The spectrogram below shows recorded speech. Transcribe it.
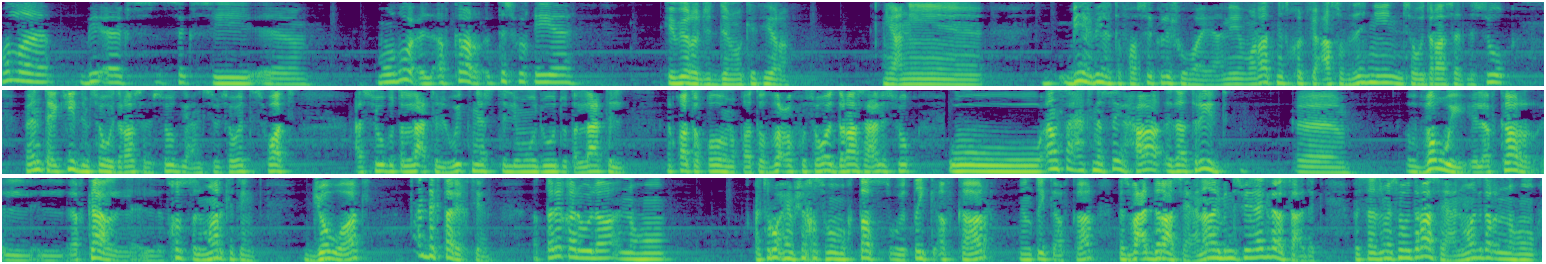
والله بي إكس 6 سي موضوع الأفكار التسويقية كبيرة جدا وكثيرة. يعني بيها بيها تفاصيل كلش هواية. يعني مرات ندخل في عصف ذهني نسوي دراسة للسوق فأنت أكيد مسوي دراسة للسوق يعني سويت SWOT على السوق وطلعت ال weakness اللي موجود وطلعت نقاط القوة ونقاط الضعف وسويت دراسة على السوق. وأنصحك نصيحة إذا تريد تضوي الأفكار الأفكار اللي تخص الماركتينج جواك عندك طريقتين. الطريقة الأولى إنه تروح يم شخص هو مختص ويعطيك أفكار يعطيك أفكار بس بعد دراسة يعني. أنا بالنسبة لي أقدر أساعدك بس لازم أسوي دراسة يعني. ما أقدر إنه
